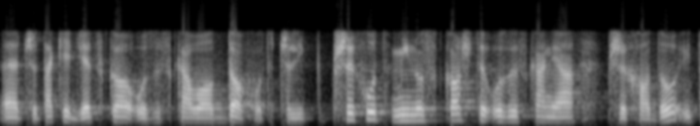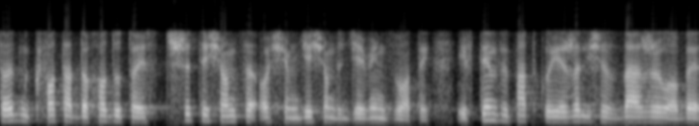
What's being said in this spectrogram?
e, czy takie dziecko uzyskało dochód, czyli przychód minus koszty uzyskania przychodu i to kwota dochodu to jest 3089 zł. I w tym wypadku, jeżeli się zdarzyłoby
